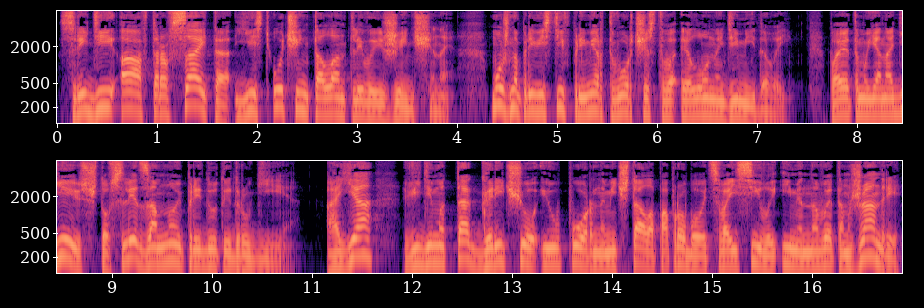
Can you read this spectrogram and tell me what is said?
Среди авторов сайта есть очень талантливые женщины. Можно привести в пример творчество Элоны Демидовой. Поэтому я надеюсь, что вслед за мной придут и другие. А я, видимо, так горячо и упорно мечтала попробовать свои силы именно в этом жанре,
